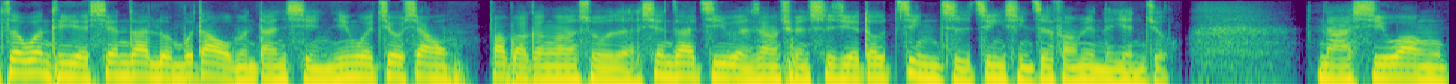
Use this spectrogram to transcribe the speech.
这问题也现在轮不到我们担心，因为就像爸爸刚刚说的，现在基本上全世界都禁止进行这方面的研究。那希望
